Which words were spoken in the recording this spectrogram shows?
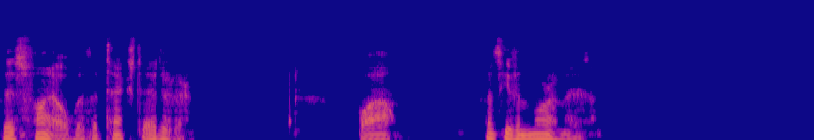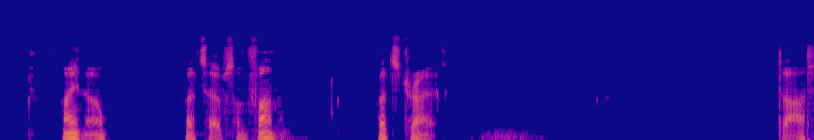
this file with a text editor. Wow, that's even more amazing. I know. Let's have some fun. Let's try it. Dot.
